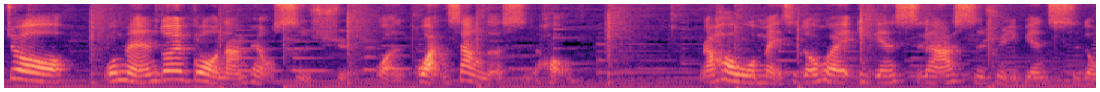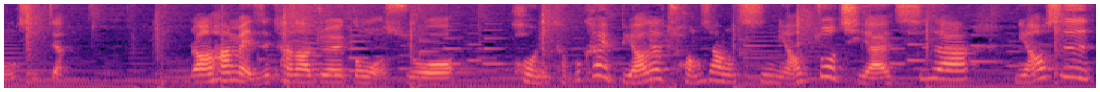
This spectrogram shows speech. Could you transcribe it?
就我每天都会跟我男朋友视讯，晚晚上的时候。然后我每次都会一边是跟他视讯一边吃东西这样，然后他每次看到就会跟我说：“哦，你可不可以不要在床上吃？你要坐起来吃啊！你要是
